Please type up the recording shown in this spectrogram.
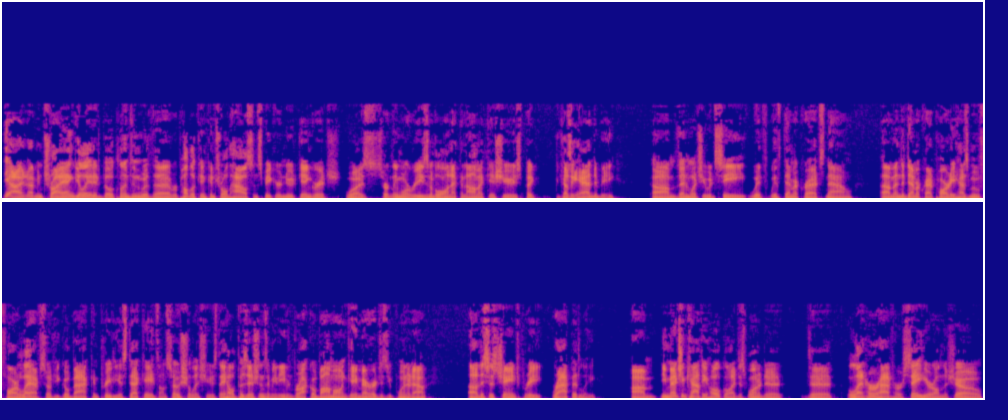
Yeah, I, I mean, triangulated Bill Clinton with a Republican controlled House and Speaker Newt Gingrich was certainly more reasonable on economic issues, but because he had to be, um, than what you would see with, with Democrats now. Um, and the Democrat Party has moved far left. So if you go back in previous decades on social issues, they held positions. I mean, even Barack Obama on gay marriage, as you pointed out, uh, this has changed pretty rapidly. Um, you mentioned Kathy Hochul. I just wanted to to let her have her say here on the show.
